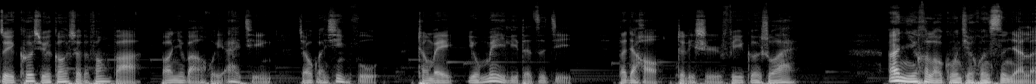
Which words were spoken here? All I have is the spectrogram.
最科学高效的方法帮你挽回爱情，浇灌幸福，成为有魅力的自己。大家好，这里是飞哥说爱。安妮和老公结婚四年了，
